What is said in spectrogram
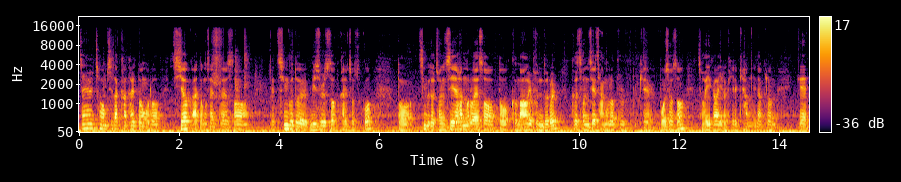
제일 처음 시작한 활동으로 지역 아동센터에서 친구들 미술 수업 가르쳐주고 또 친구들 전시함으로 해서 또 그 마을 분들을 그 전시장으로 불- 이렇게 모셔서 저희가 이렇게 이렇게 합니다. 그럼 이렇게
